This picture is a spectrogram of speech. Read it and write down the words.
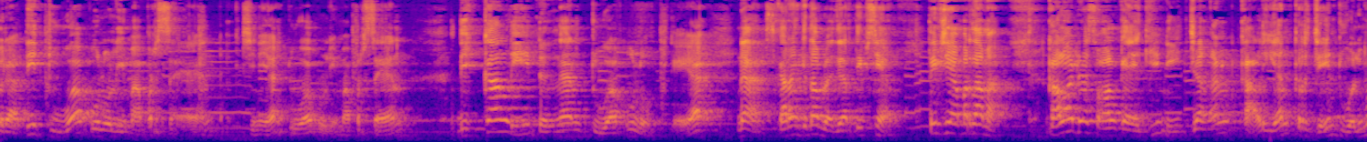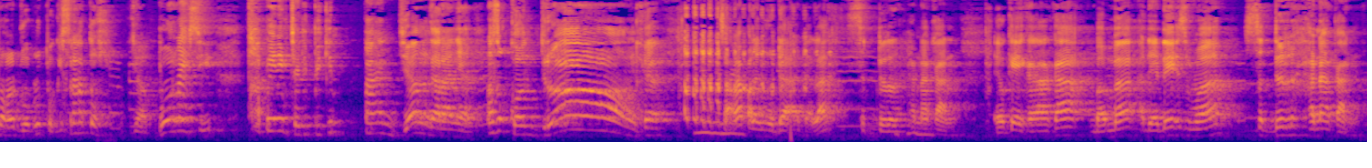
Berarti 25% di sini ya 25% dikali dengan 20 oke ya? Nah sekarang kita belajar tipsnya. Tips yang pertama kalau ada soal kayak gini jangan kalian kerjain 25 kalau 20 bagi 100 ya boleh sih tapi ini jadi bikin panjang caranya. Langsung gondrong ya. Cara paling mudah adalah sederhanakan. Eh, oke kakak mbak mbak adik adik semua sederhanakan.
